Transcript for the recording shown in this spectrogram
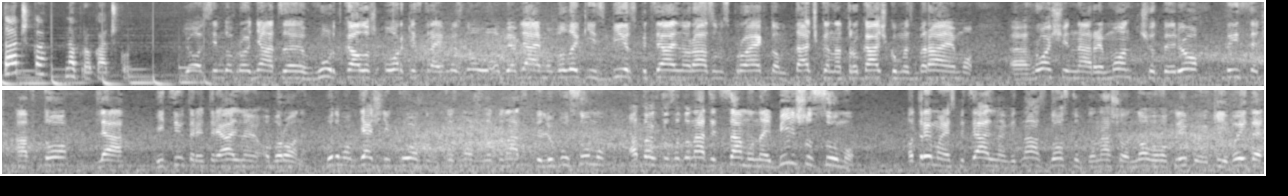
Тачка на прокачку. Йо, всім доброго дня. Це гурт Калуш Оркестра. І ми знову об'являємо великий збір спеціально разом з проектом Тачка на трокачку. Ми збираємо е, гроші на ремонт 4 тисяч авто для бійців територіальної оборони. Будемо вдячні кожному, хто зможе задонатити любу суму. А той, хто задонатить саму найбільшу суму, отримає спеціально від нас доступ до нашого нового кліпу, який вийде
